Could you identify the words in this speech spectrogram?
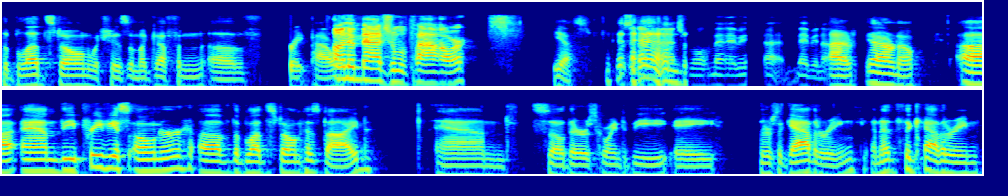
the Bloodstone, which is a MacGuffin of great power. Unimaginable power. yes. Was it And, unimaginable? maybe. Uh, maybe not. uh, yeah, I don't know. Uh, and the previous owner of the Bloodstone has died, and so there's going to be a there's a gathering, and at the gathering,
